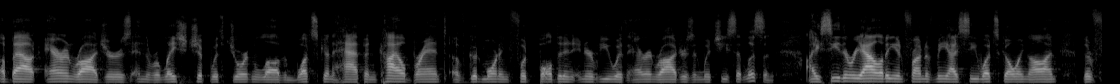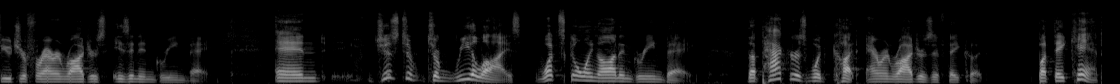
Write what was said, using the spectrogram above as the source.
about Aaron Rodgers and the relationship with Jordan Love and what's going to happen. Kyle Brandt of Good Morning Football did an interview with Aaron Rodgers in which he said, Listen, I see the reality in front of me. I see what's going on. The future for Aaron Rodgers isn't in Green Bay. And just to, to realize what's going on in Green Bay, the Packers would cut Aaron Rodgers if they could. But they can't,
